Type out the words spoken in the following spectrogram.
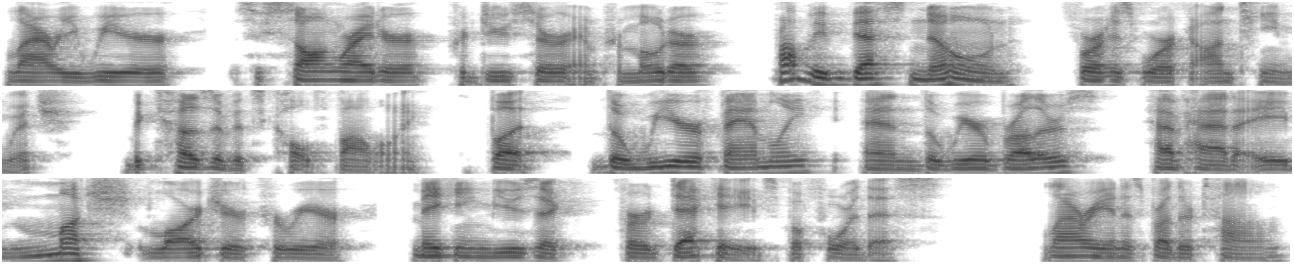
Larry Weir is a songwriter, producer, and promoter, probably best known for his work on Teen Witch because of its cult following. But the Weir family and the Weir brothers have had a much larger career making music for decades before this. Larry and his brother Tom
